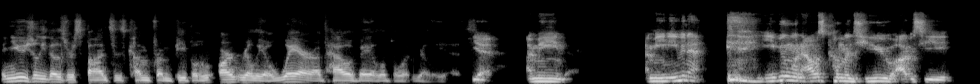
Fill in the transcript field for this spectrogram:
And usually those responses come from people who aren't really aware of how available it really is. Yeah. I mean, I mean, even at even when I was coming to you, obviously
